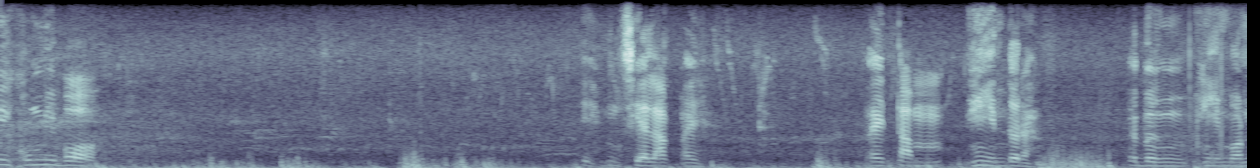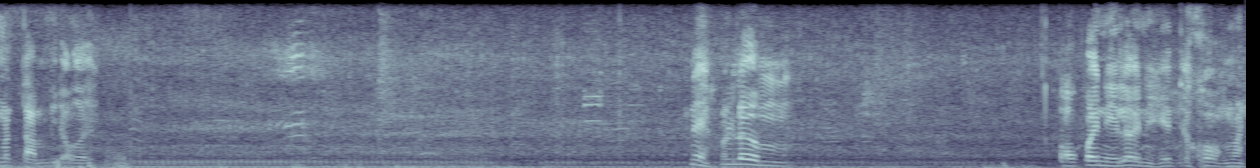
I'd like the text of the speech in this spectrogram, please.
มีคุ้มมีบ่อเอ๊ะมันเสียหลักไป ไปตำหินตัวน่ะไปเบิ่งหินบอลมันต่ำพี่ดอกเอ้ย เนี่ยมันเริ่ม ออกไปนี่เลยนี่เห็นแต่ของมัน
